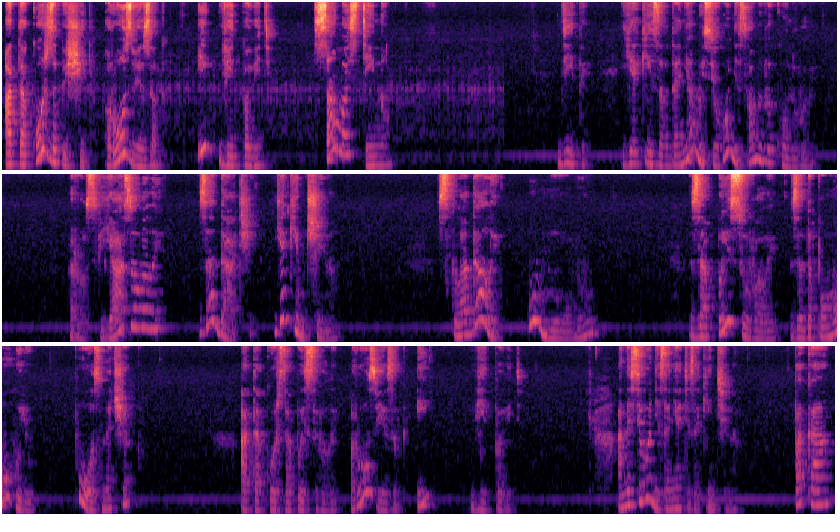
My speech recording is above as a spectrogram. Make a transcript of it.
а також запишіть розв'язок і відповідь самостійно. Діти, які завдання ми сьогодні з вами виконували? Розв'язували задачі. Яким чином? Складали умову, записували за допомогою позначок, а також записували розв'язок і відповідь. А на сьогодні заняття закінчено. Пока!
